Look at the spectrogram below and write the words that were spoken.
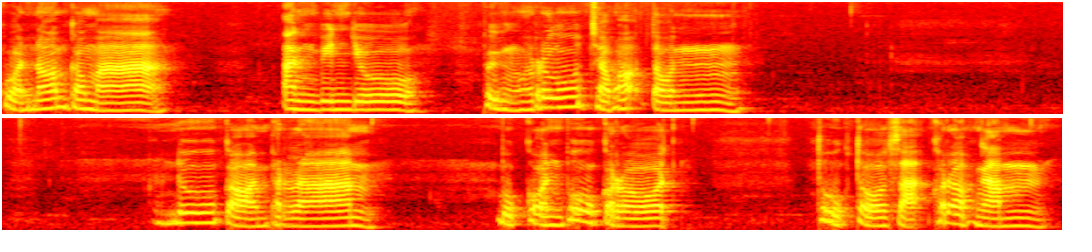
ควรน้อมเข้ามา อันวินยูพึงรู้เฉพาะตน ดูก่อนพรามบุคคลผู้โกรธ ถูกโทสะครอบงำ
